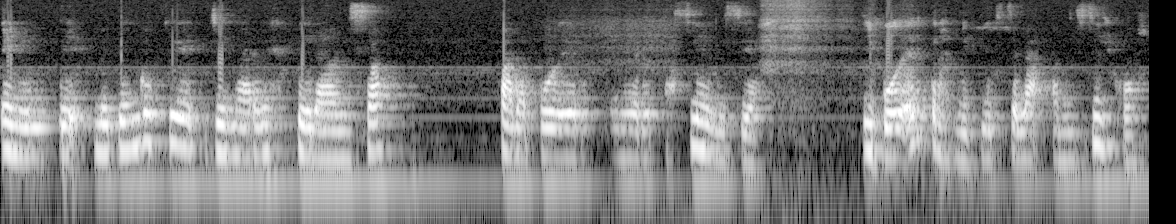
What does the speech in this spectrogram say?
en el que me tengo que llenar de esperanza para poder tener paciencia y poder transmitírsela a mis hijos.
